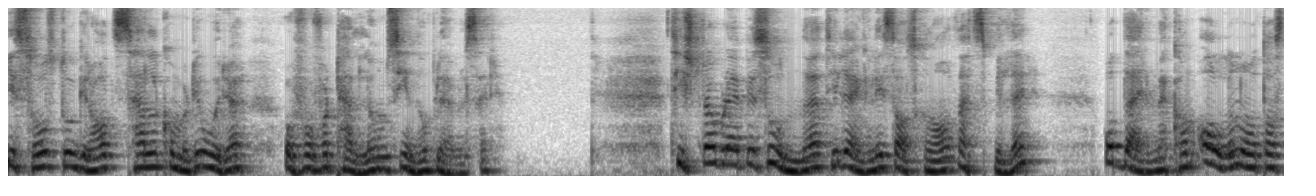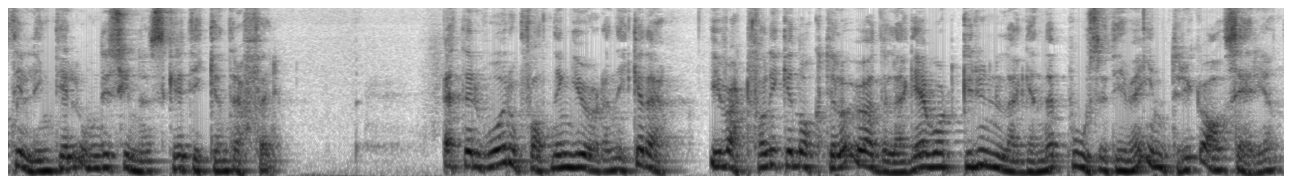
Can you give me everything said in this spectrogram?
i så stor grad selv kommer til orde og får fortelle om sine opplevelser. Tirsdag ble episodene tilgjengelig i Statskanalens nettspiller, og dermed kan alle nå ta stilling til om de synes kritikken treffer. Etter vår oppfatning gjør den ikke det, i hvert fall ikke nok til å ødelegge vårt grunnleggende positive inntrykk av serien.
